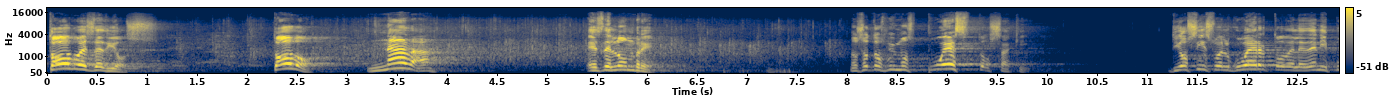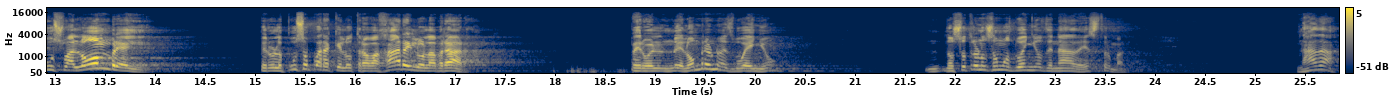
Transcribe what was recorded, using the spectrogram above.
Todo es de Dios. Todo. Nada es del hombre. Nosotros fuimos puestos aquí. Dios hizo el huerto del Edén y puso al hombre ahí. Pero lo puso para que lo trabajara y lo labrara. Pero el, el hombre no es dueño. Nosotros no somos dueños de nada de esto, hermano. Nada.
